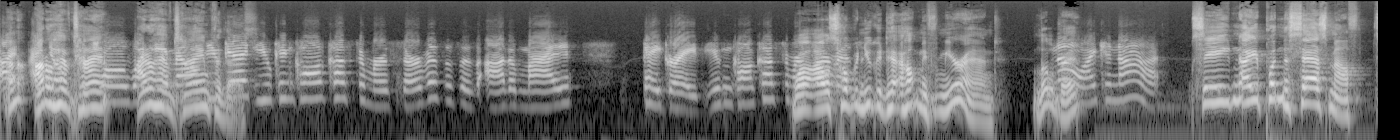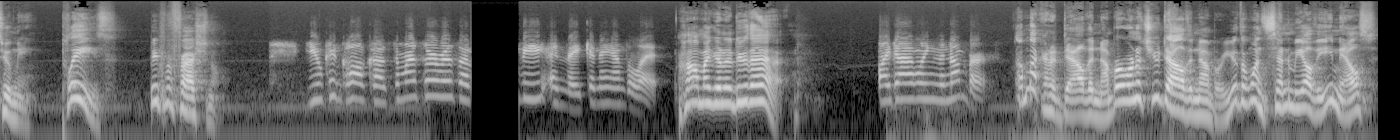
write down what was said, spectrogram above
I don't- I don't have time- I don't have time you for get. this. You can call customer service. This is out of my pay grade. You can call customer service. Well, I was service. hoping you could help me from your end a little No, bit. No, I cannot. See, now you're putting the sass mouth to me. Please be professional. You can call customer service on TV and they can handle it How am I going to do that? by dialing the number. I'm not going to dial the number. Why don't you dial the number? You're the one sending me all the emails.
